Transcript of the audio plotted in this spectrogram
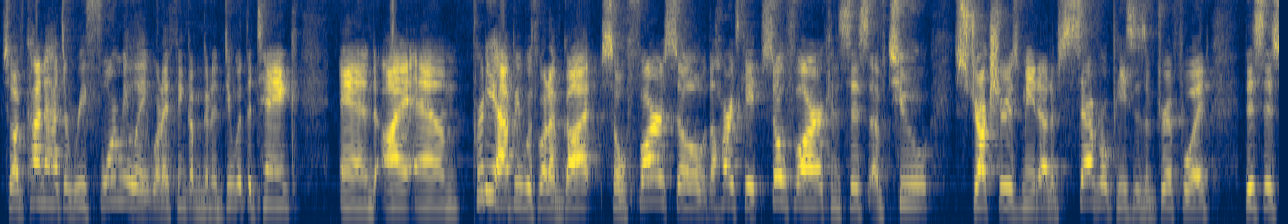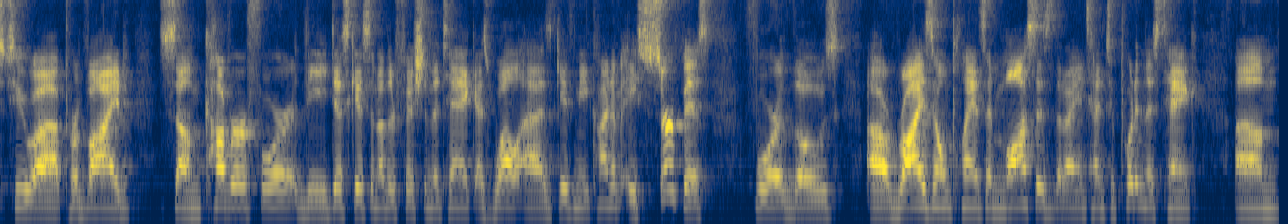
So I've kind of had to reformulate what I think I'm gonna do with the tank and I am pretty happy with what I've got so far. So the hardscape so far consists of two structures made out of several pieces of driftwood. This is to uh, provide some cover for the discus and other fish in the tank, as well as give me kind of a surface for those uh, rhizome plants and mosses that I intend to put in this tank um,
